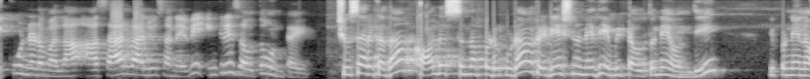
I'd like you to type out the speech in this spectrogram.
ఎక్కువ ఉండడం వల్ల ఆ సార్ వాల్యూస్ అనేవి ఇంక్రీజ్ అవుతూ ఉంటాయి. చూసారు కదా కాల్ వస్తున్నప్పుడు కూడా రేడియేషన్ అనేది ఎమిట్ అవుతూనే ఉంది. ఇప్పుడు నేను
